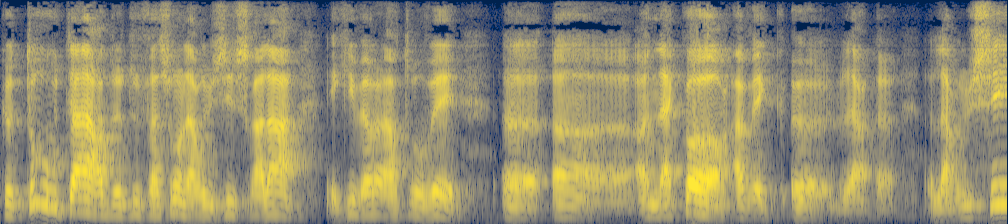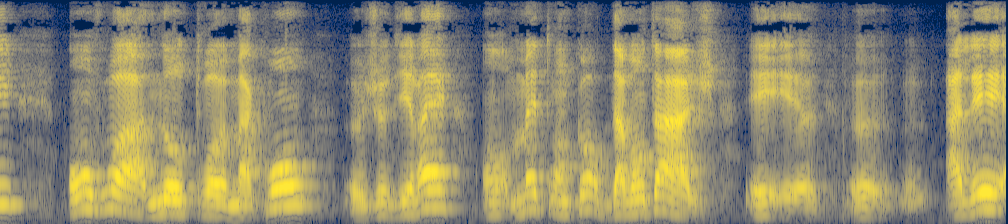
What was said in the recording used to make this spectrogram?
que tôt ou tard, de toute façon, la Russie sera là et qu'il va falloir trouver euh, un, accord avec euh, euh, la, Russie, on voit notre Macron, je dirais, en mettre encore davantage et aller,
